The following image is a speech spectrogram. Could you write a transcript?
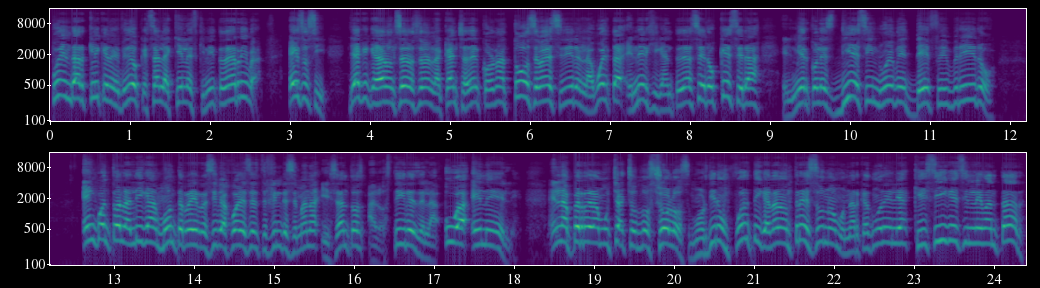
pueden dar clic en el video que sale aquí en la esquinita de arriba. Eso sí, ya que quedaron 0-0 en la cancha del Corona, todo se va a decidir en la vuelta en el Gigante de Acero, que será el miércoles 19 de febrero. En cuanto a la liga, Monterrey recibe a Juárez este fin de semana y Santos a los Tigres de la UANL. En la perrera, muchachos, los solos mordieron fuerte y ganaron 3-1 a Monarcas Morelia, que sigue sin levantar.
